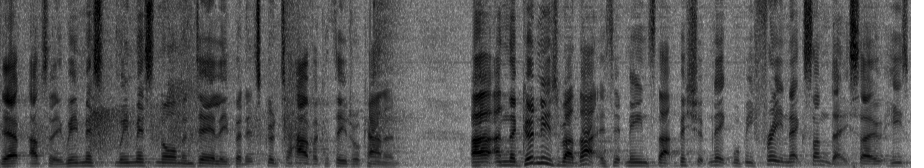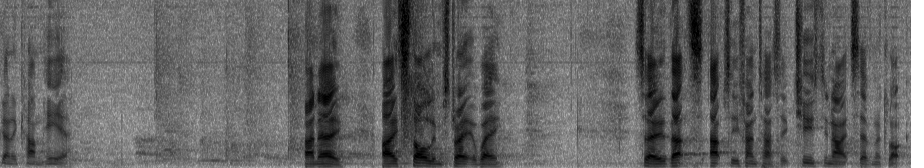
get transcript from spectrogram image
Yep, absolutely. We miss, we miss Norman dearly, but it's good to have a cathedral canon. Uh, and the good news about that is it means that Bishop Nick will be free next Sunday, so he's going to come here. I know. I stole him straight away. So that's absolutely fantastic. Tuesday night, 7 o'clock.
